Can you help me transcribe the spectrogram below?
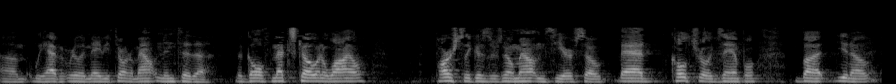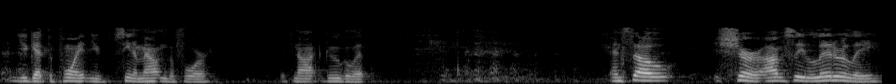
um, we haven't really maybe thrown a mountain into the, the Gulf of Mexico in a while, partially because there's no mountains here, so bad cultural example. But, you know, you get the point. You've seen a mountain before. If not, Google it. And so, sure, obviously, literally,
